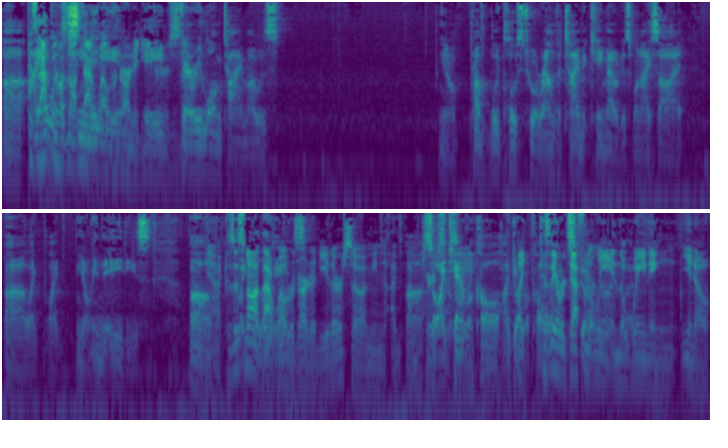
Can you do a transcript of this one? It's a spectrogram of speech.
Because I that one's not not that well regarded a either, so. very long time. I was, you know, probably close to around the time it came out is when I saw it. Uh, like, like you know, in the 80s. Um, Yeah, because it's like not that well regarded either. So I mean, I, I'm Uh, so I can't see. recall. I don't like recall because they were it's good or definitely not, in the but- waning. You know,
